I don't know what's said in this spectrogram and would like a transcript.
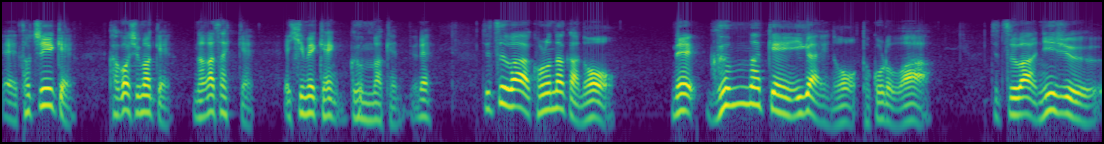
えー、栃木県、鹿児島県、長崎県、愛媛県、群馬県っていうね。実はこの中の、ね、群馬県以外のところは、実は25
